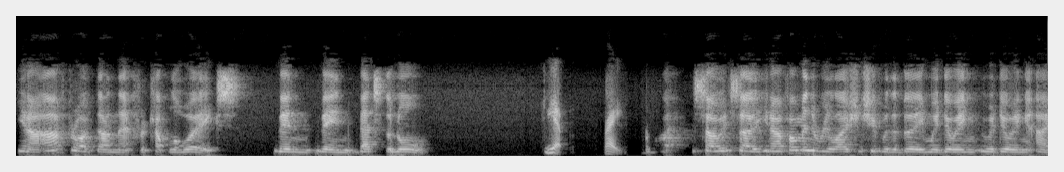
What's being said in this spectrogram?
you know, after I've done that for a couple of weeks, then then that's the norm. Yep. Right. So, so you know, if I'm in a relationship with a bee and we're doing we're doing a,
